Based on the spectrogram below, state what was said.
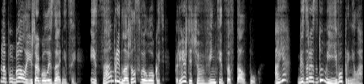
напугал ежа голой задницей и сам предложил свой локоть, прежде чем ввинтиться в толпу, а я без раздумий его приняла.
